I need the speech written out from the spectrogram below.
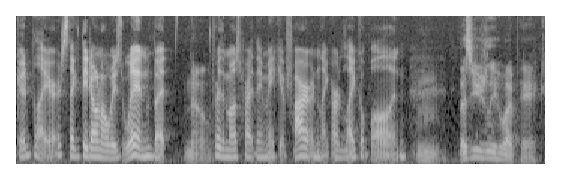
good players like they don't always win but no. for the most part they make it far and like are likable and Mm, that's usually who I pick,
